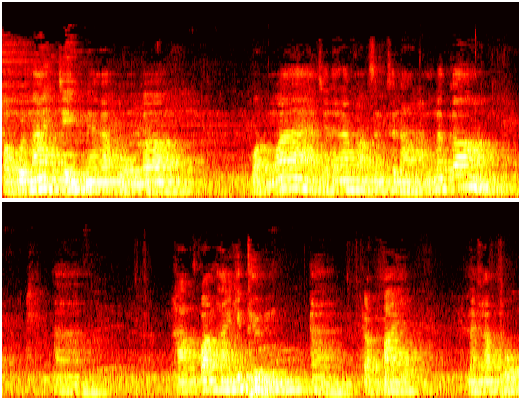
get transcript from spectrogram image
ขอบคุณมากจริงนะครับผมก็ หวังว่าจะได้รับความสนุกสนานแล้วก็อ่าหากความหายคิดถึงอ่ากลับไปนะครับผม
